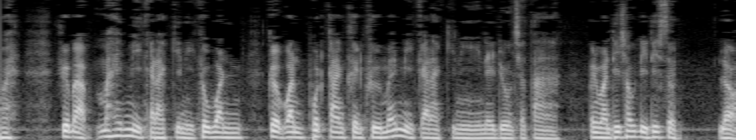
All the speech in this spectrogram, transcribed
ด้วย คือแบบไม่ให้มีกาลกินีคือวันเกิดวันพุธกลางคืนคือไม่มีกาลกินีในดวงชะตา เป็นวันที่โชคดีที่สุดหรอ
